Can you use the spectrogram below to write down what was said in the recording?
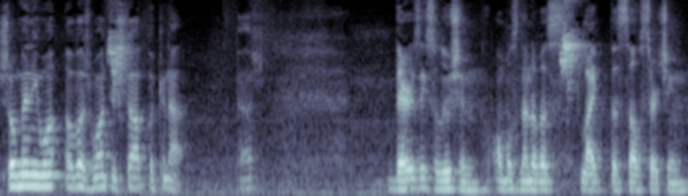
So many of us want to stop but cannot. Pass. There is a solution. Almost none of us like the self-searching,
